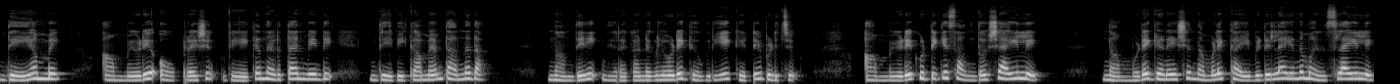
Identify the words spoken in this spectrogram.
ദേ അമ്മേ അമ്മയുടെ ഓപ്പറേഷൻ വേഗം നടത്താൻ വേണ്ടി ദേവിക മാം തന്നതാ. നന്ദിനി നിറകണ്ണുകളോടെ ഗൗരിയെ കെട്ടിപ്പിടിച്ചു. അമ്മയുടെ കുട്ടിക്ക് സന്തോഷമായില്ലേ നമ്മുടെ ഗണേശൻ നമ്മളെ കൈവിടില്ല എന്ന് മനസ്സിലായില്ലേ?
